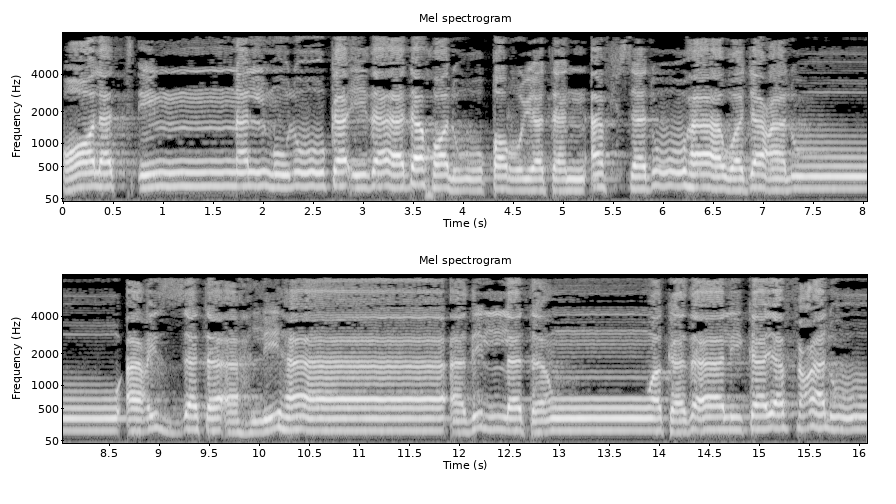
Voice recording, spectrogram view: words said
قالت إن الملوك إذا دخلوا قرية أفسدوها وجعلوا أعزة أهلها أذلة وكذلك يفعلون.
